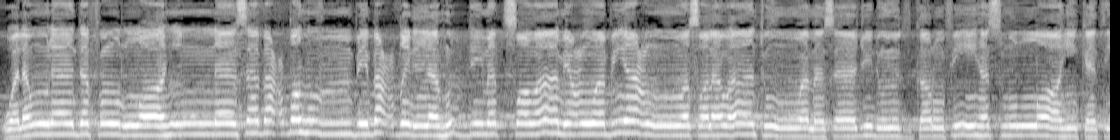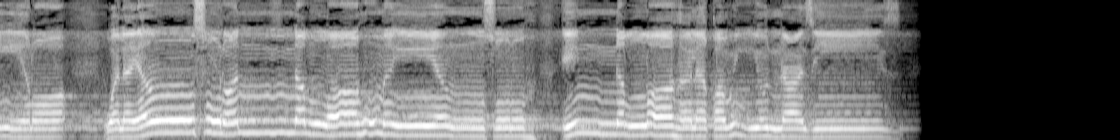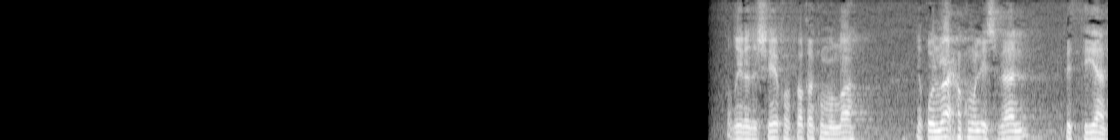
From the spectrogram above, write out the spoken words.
ولولا دفع الله الناس بعضهم ببعض لهدمت صوامع وبيع وصلوات ومساجد يذكر فيها اسم الله كثيرا. ولينصرن الله من ينصره ان الله لقوي عزيز فضيلة الشيخ وفقكم الله. يقول ما حكم الإسبال في الثياب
